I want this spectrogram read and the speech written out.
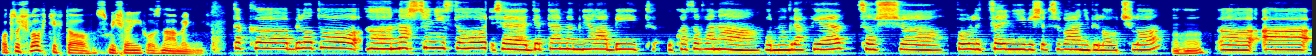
O co šlo v těchto smyšlených oznámeních? Tak eh, bylo to eh, nařčení z toho, že dětem měla být ukazovaná pornografie, což eh, policejní vyšetřování vyloučilo. Uh-huh. A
